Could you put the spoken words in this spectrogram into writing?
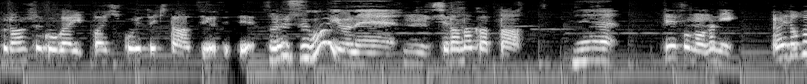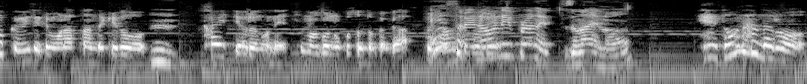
フランス語がいっぱい聞こえてきたって言ってて、それすごいよね。うん、知らなかった。ねで、その何、ガイドブック見せてもらったんだけど、うん。書いてあるのね、スマホのこととかが。え、それロンリープラネットじゃないの？え、どうなんだろ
